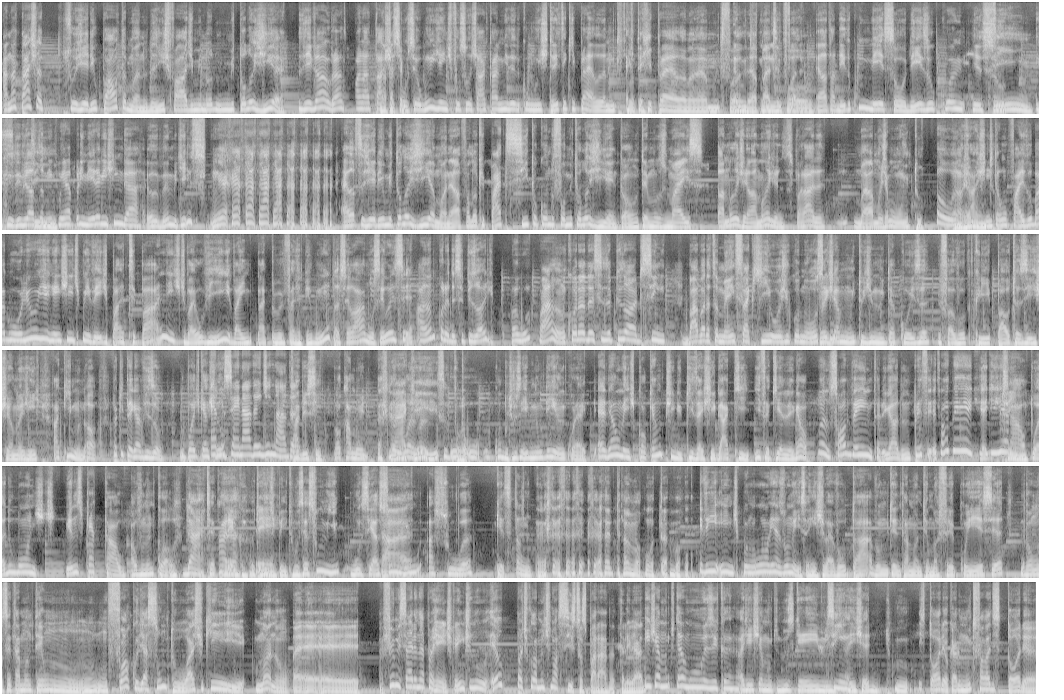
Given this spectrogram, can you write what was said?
a, a Natasha sugeriu pauta, mano, da gente falar de mitologia. Inclusive, um abraço pra Natasha. Natasha- pô, se algum dia a gente for sortear a camisa do Comum 3, tem que ir pra ela, ela é muito foda. Tem que ir pra ela, mano. É muito É foda. muito- ela muito participou. Foda. Ela tá desde o começo, desde o começo. Sim. Inclusive, ela Sim. também foi a primeira a me xingar. Eu lembro disso. ela sugeriu mitologia, mano. Ela falou que participa quando for mitologia. Então temos mais. Ela manja, ela manja dessas paradas. Ela manja muito. Pô, Ela manja Natasha, muito. então faz o bagulho e a gente, tipo, em vez de participar, a gente vai ouvir, vai, vai fazer perguntas, sei lá, você vai ser a âncora desse episódio, por favor. A âncora desses episódios, sim. Bárbara também está aqui hoje conosco. Planejar muito de muita coisa, por favor, crie pautas e chama a gente. Aqui, mano, ó, pra que pegar a visão? O podcast Eu não não sei nada de nada. Sabe sim. Olha o tamanho. Ah, que isso, o, pô. O, o cubo, tipo assim, ele não tem âncora. É realmente, qualquer um que quiser chegar aqui, isso aqui é legal, mano, só vem, tá ligado? Não precisa, só vem. É de geral, Sim. pô, é do bonde. Menos pra cá, o Alvo não cola. Dá. Você é careca, eu te É. respeito. Você assumiu, você assumiu a sua questão. tá bom, tá bom. E, e, tipo, um resumo é isso. A gente vai voltar, vamos tentar manter uma frequência. Vamos tentar manter um, um- um foco de assunto. Acho que, mano, é, é- é- Filme sério não é pra gente, que a gente não. Eu, particularmente, não assisto as paradas, tá A ligado? gente é muito da música, a gente é muito dos games. Sim. A gente é, tipo, História, eu quero muito falar de história.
